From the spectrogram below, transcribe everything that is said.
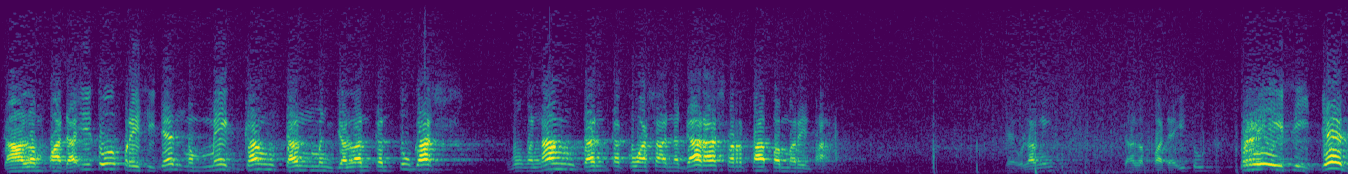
Dalam pada itu presiden memegang dan menjalankan tugas wewenang dan kekuasaan negara serta pemerintahan. Saya ulangi, dalam pada itu presiden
